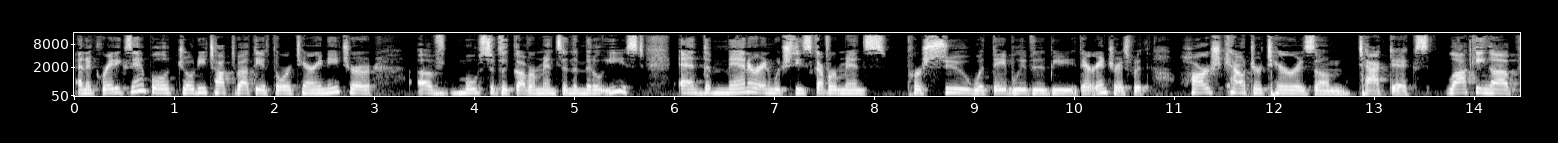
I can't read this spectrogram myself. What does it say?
And a great example, Jody talked about the authoritarian nature of most of the governments in the Middle East and the manner in which these governments pursue what they believe to be their interest with harsh counterterrorism tactics, locking up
